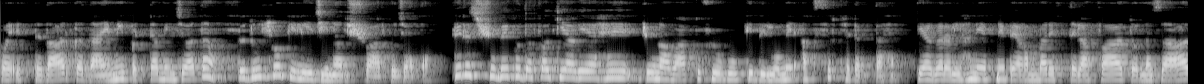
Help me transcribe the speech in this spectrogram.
و اقتدار کا دائمی پٹا مل جاتا تو دوسروں کے لیے جینا دشوار ہو جاتا۔ پھر اس شبے کو دفع کیا گیا ہے جو ناواقف لوگوں کے دلوں میں اکثر کھٹکتا ہے کہ اگر اللہ نے اپنے پیغمبر اختلافات اور نژاد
